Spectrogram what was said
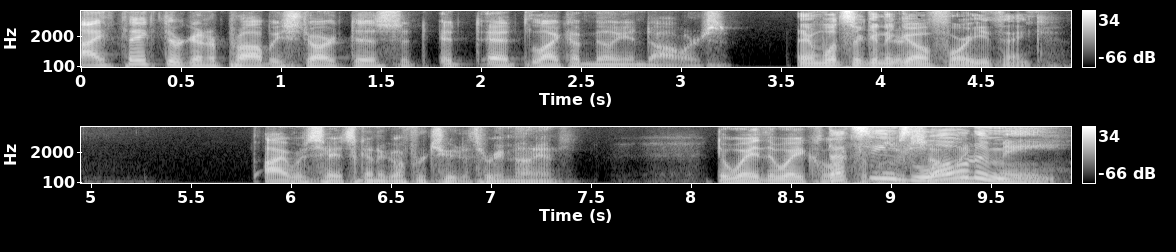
I think they're going to probably start this at, at, at like a million dollars. And what's it going to go for? You think? I would say it's going to go for two to three million. The way the way that seems low to me.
